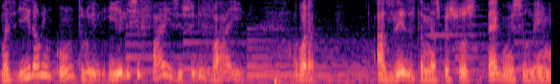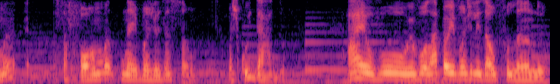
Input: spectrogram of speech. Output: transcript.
Mas ir ao encontro, ele, e ele se faz isso, ele vai. Agora, às vezes também as pessoas pegam esse lema essa forma na evangelização. Mas cuidado. Ah, eu vou, eu vou lá para evangelizar o fulano.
